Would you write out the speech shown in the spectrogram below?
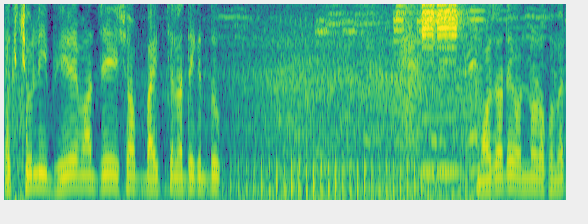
অ্যাকচুয়ালি ভিড়ের মাঝে সব বাইক চালাতে কিন্তু মজাটাই অন্য রকমের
